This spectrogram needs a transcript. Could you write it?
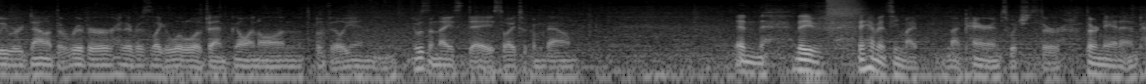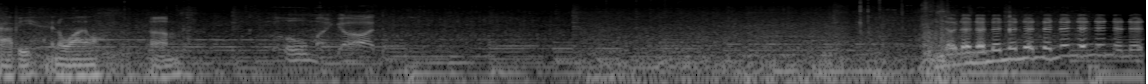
We were down at the river. There was like a little event going on at the pavilion. It was a nice day, so I took them down. And they've they haven't seen my my parents, which is their their nana and pappy, in a while. Um, oh my god. No, no, no, no, no, no, no, no, no, no, no, no.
